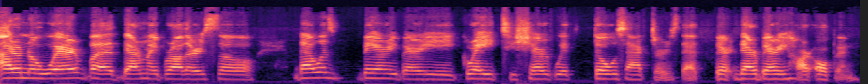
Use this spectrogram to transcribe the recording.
I don't know where, but they are my brothers. So that was very, very great to share with those actors that they're, they're very heart open.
